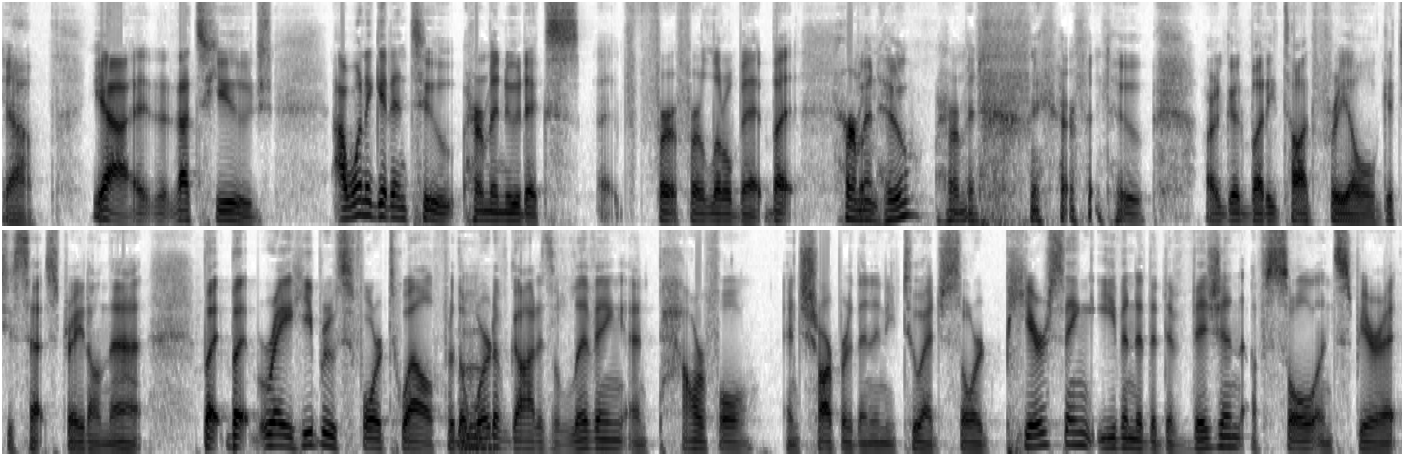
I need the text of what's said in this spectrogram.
Yeah, yeah, that's huge. I want to get into hermeneutics uh, for for a little bit, but Herman who? Herman, Herman, who our good buddy Todd Friel will get you set straight on that. But but Ray, Hebrews four twelve, for the word of God is a living and powerful and sharper than any two edged sword, piercing even to the division of soul and spirit,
